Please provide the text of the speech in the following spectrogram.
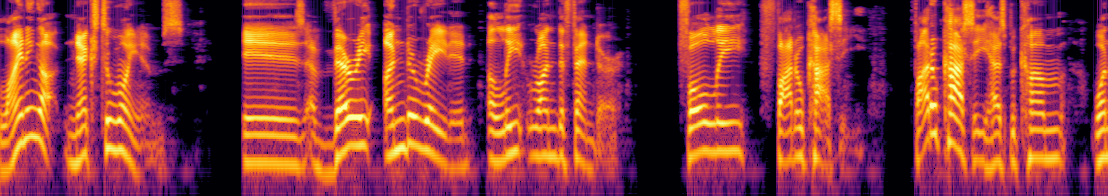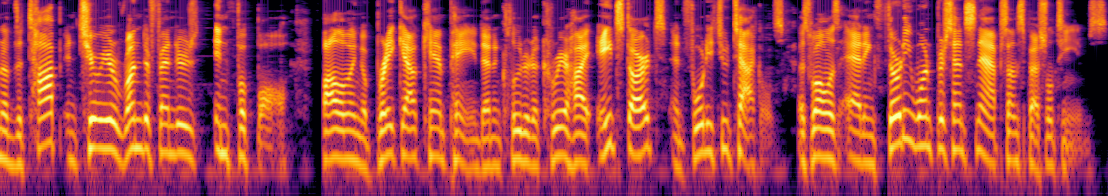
Lining up next to Williams is a very underrated elite run defender, Foley Fatukasi. Fatukasi has become one of the top interior run defenders in football, following a breakout campaign that included a career high eight starts and 42 tackles, as well as adding 31% snaps on special teams.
